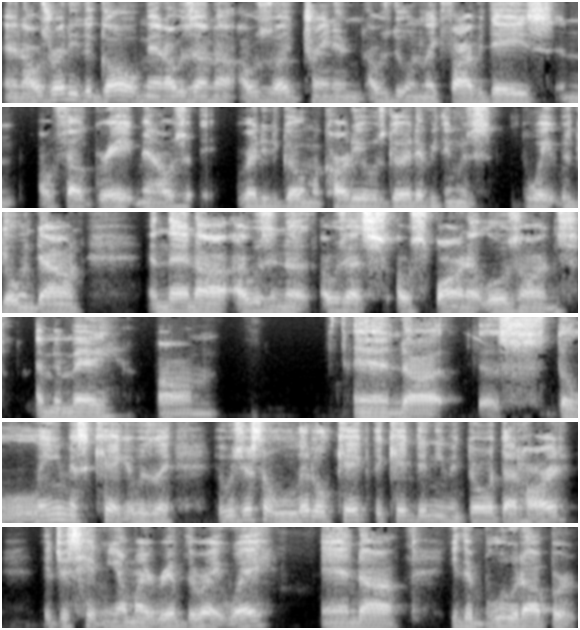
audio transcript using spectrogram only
and I was ready to go, man. I was on a, I was like training, I was doing like five days, and I felt great, man. I was ready to go. My cardio was good, everything was the weight was going down, and then uh, I was in a I was at I was sparring at Lauzon's MMA, um, and uh, the the lamest kick. It was like it was just a little kick. The kid didn't even throw it that hard. It just hit me on my rib the right way, and uh, either blew it up or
